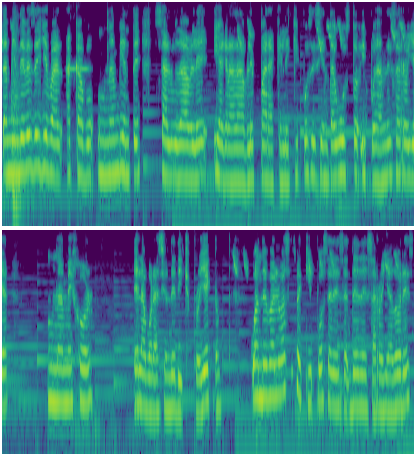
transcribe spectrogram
También debes de llevar a cabo un ambiente saludable y agradable para que el equipo se sienta a gusto y puedan desarrollar una mejor elaboración de dicho proyecto. Cuando evalúas a su equipo de desarrolladores,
